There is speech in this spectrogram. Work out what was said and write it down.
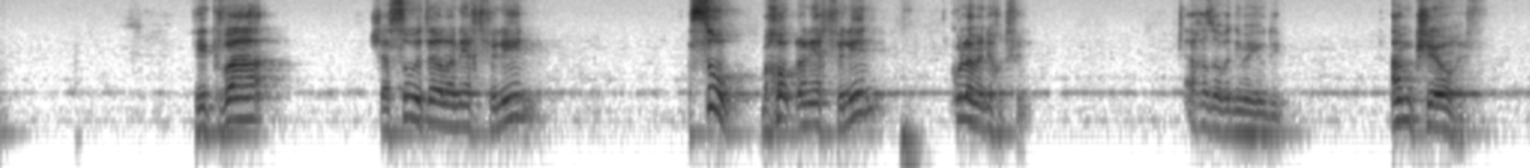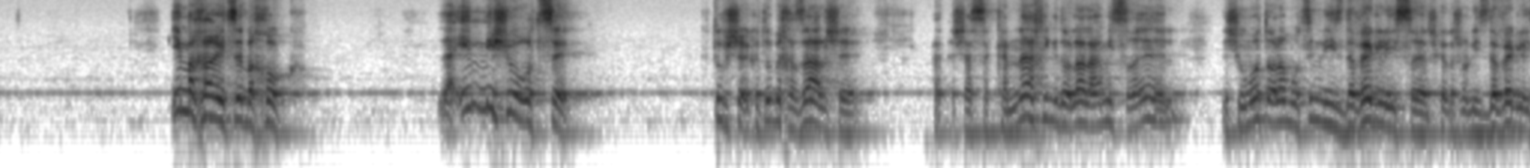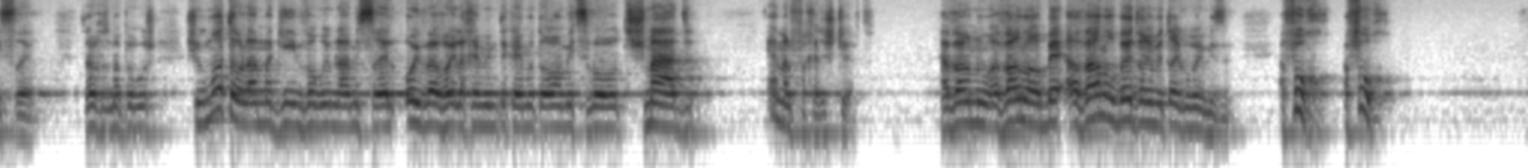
ויקבע שאסור יותר להניח תפילין, אסור בחוק להניח תפילין, כולם יניחו תפילין. ככה זה עובד עם היהודים. עם קשה עורף. אם מחר יצא בחוק, אם מישהו רוצה, כתוב, ש, כתוב בחז"ל ש, שהסכנה הכי גדולה לעם ישראל זה שאומות העולם רוצים להזדווג לישראל, שקטע שלנו, להזדווג לישראל. זה מה פירוש? שאומות העולם מגיעים ואומרים לעם ישראל, אוי ואבוי לכם אם תקיימו תורה ומצוות, שמד. אין מה לפחד, זה שטויות. עברנו, עברנו, הרבה, עברנו הרבה דברים יותר גרועים מזה. הפוך, הפוך.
